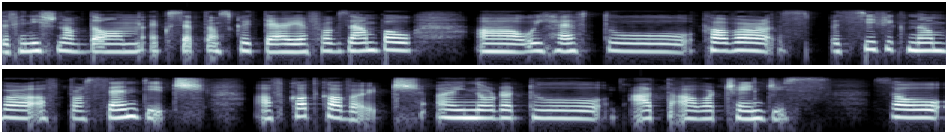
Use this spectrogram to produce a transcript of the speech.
definition of done, acceptance criteria, for example, uh, we have to cover specific number of percentage of code coverage in order to add our changes. So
